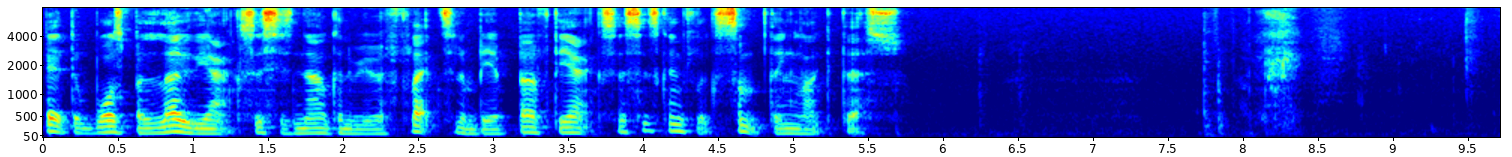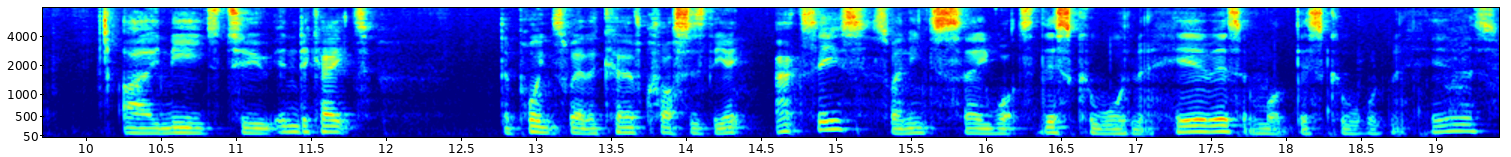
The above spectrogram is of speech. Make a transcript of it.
bit that was below the axis is now going to be reflected and be above the axis. It's going to look something like this. I need to indicate the points where the curve crosses the axes. So I need to say what this coordinate here is and what this coordinate here is.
